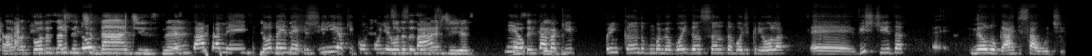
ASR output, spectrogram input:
Tava todas as e entidades, todo... né? Exatamente, toda a energia que compõe esse todas espaço. Todas as energias. E eu certeza. ficava aqui brincando, Bumba Meu Boi, dançando tambor de crioula, é, vestida, é, meu lugar de saúde,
